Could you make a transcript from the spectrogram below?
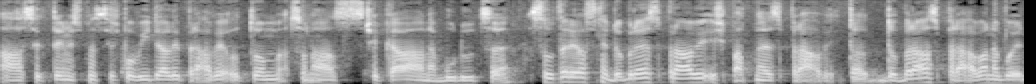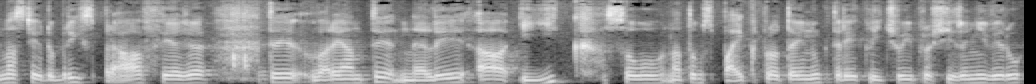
a se kterým jsme si povídali právě o tom, co nás čeká na budouce. Jsou tady vlastně dobré zprávy i špatné zprávy. Ta dobrá zpráva zpráva, nebo jedna z těch dobrých zpráv je, že ty varianty Nelly a EEK jsou na tom spike proteinu, který je klíčový pro šíření viru,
